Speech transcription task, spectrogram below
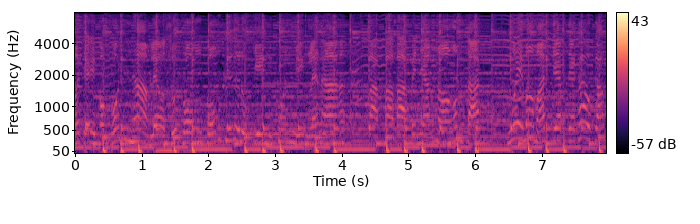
หัวใจของคนห้ามแล้วสุดคมกงคือลูกกินคนมิงและนาปากบ้าบาเป็นอย่างน้องอมตัดมวยมาหมัดเจ็บแต่เข้ากำ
